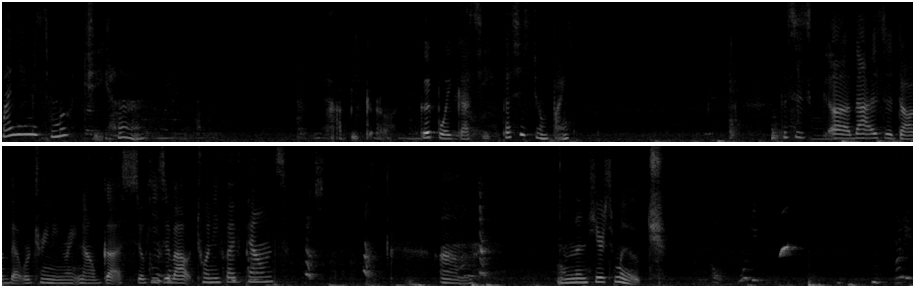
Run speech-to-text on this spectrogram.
My name is Moochie, huh? Happy girl. Good boy, Gussie. Gussie's doing fine. This is, uh, that is a dog that we're training right now, Gus. So he's about 25 pounds. Um, and then here's Mooch. Oh, Moochie. Moochie.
